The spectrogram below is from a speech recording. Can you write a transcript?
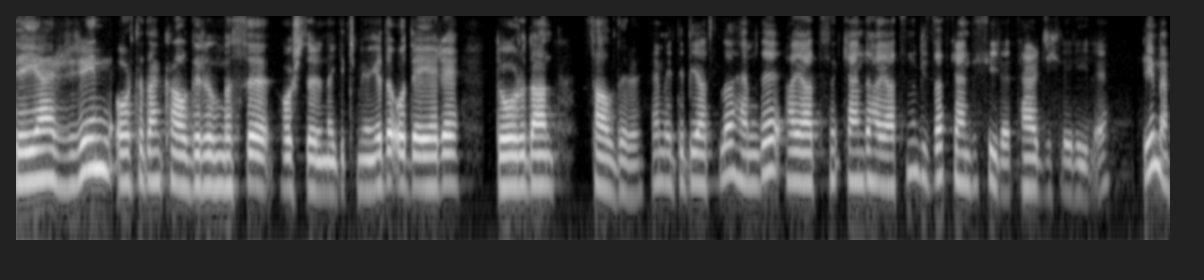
değerin ortadan kaldırılması hoşlarına gitmiyor ya da o değere doğrudan saldırı. Hem edebiyatla hem de hayatı, kendi hayatını bizzat kendisiyle, tercihleriyle. Değil mi?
